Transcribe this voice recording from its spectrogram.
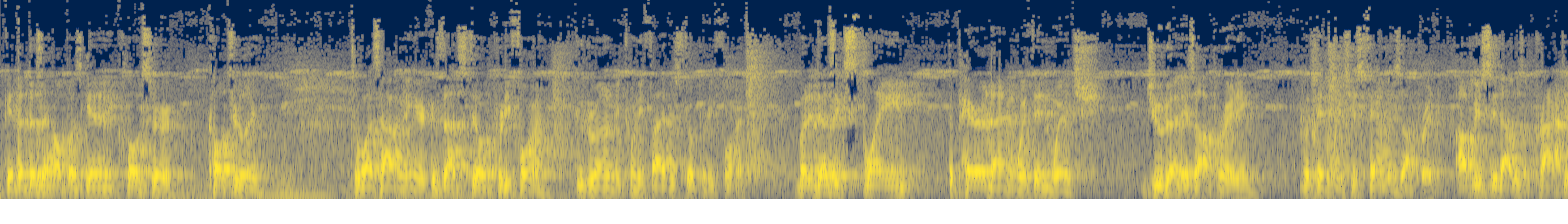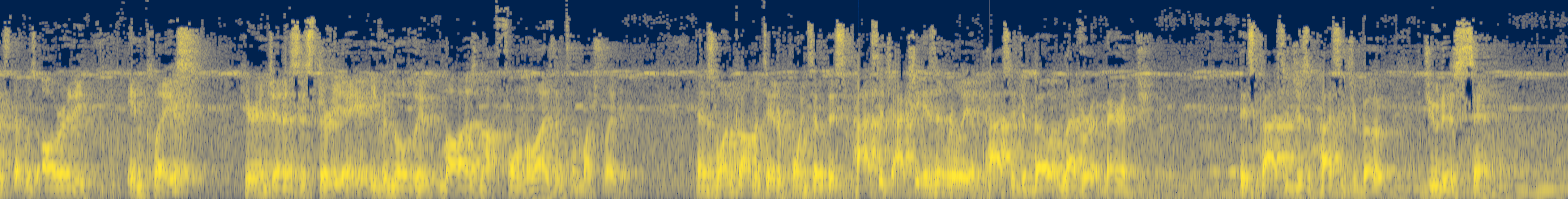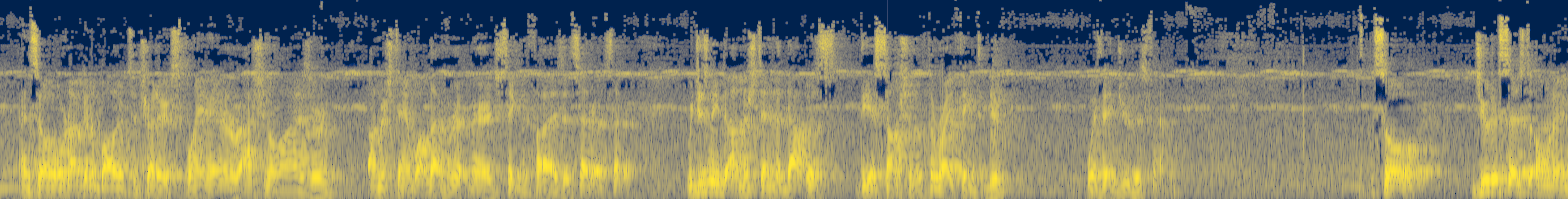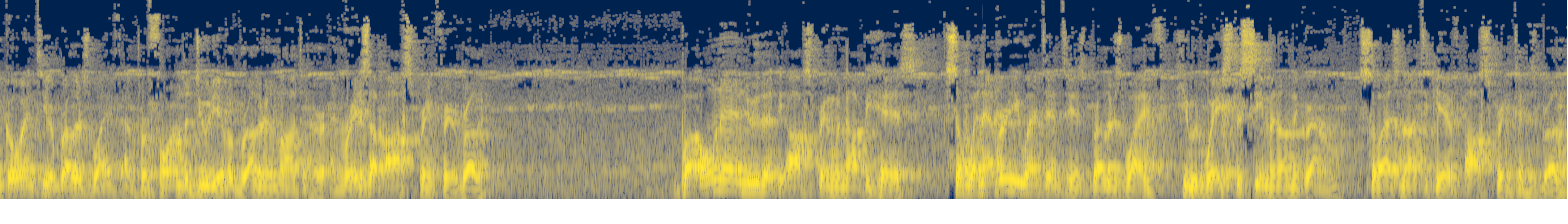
Okay, that doesn't help us get any closer culturally to what's happening here because that's still pretty foreign. Deuteronomy 25 is still pretty foreign. But it does explain the paradigm within which Judah is operating, within which his family is operating. Obviously, that was a practice that was already in place here in Genesis 38, even though the law is not formalized until much later. And as one commentator points out, this passage actually isn't really a passage about levirate marriage. This passage is a passage about Judah's sin. And so we're not going to bother to try to explain it or rationalize or understand what levirate marriage signifies, etc., etc. We just need to understand that that was the assumption of the right thing to do within Judah's family. So Judah says to Onan, Go into your brother's wife and perform the duty of a brother in law to her and raise up offspring for your brother. But Onan knew that the offspring would not be his. So whenever he went into his brother's wife, he would waste the semen on the ground so as not to give offspring to his brother.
